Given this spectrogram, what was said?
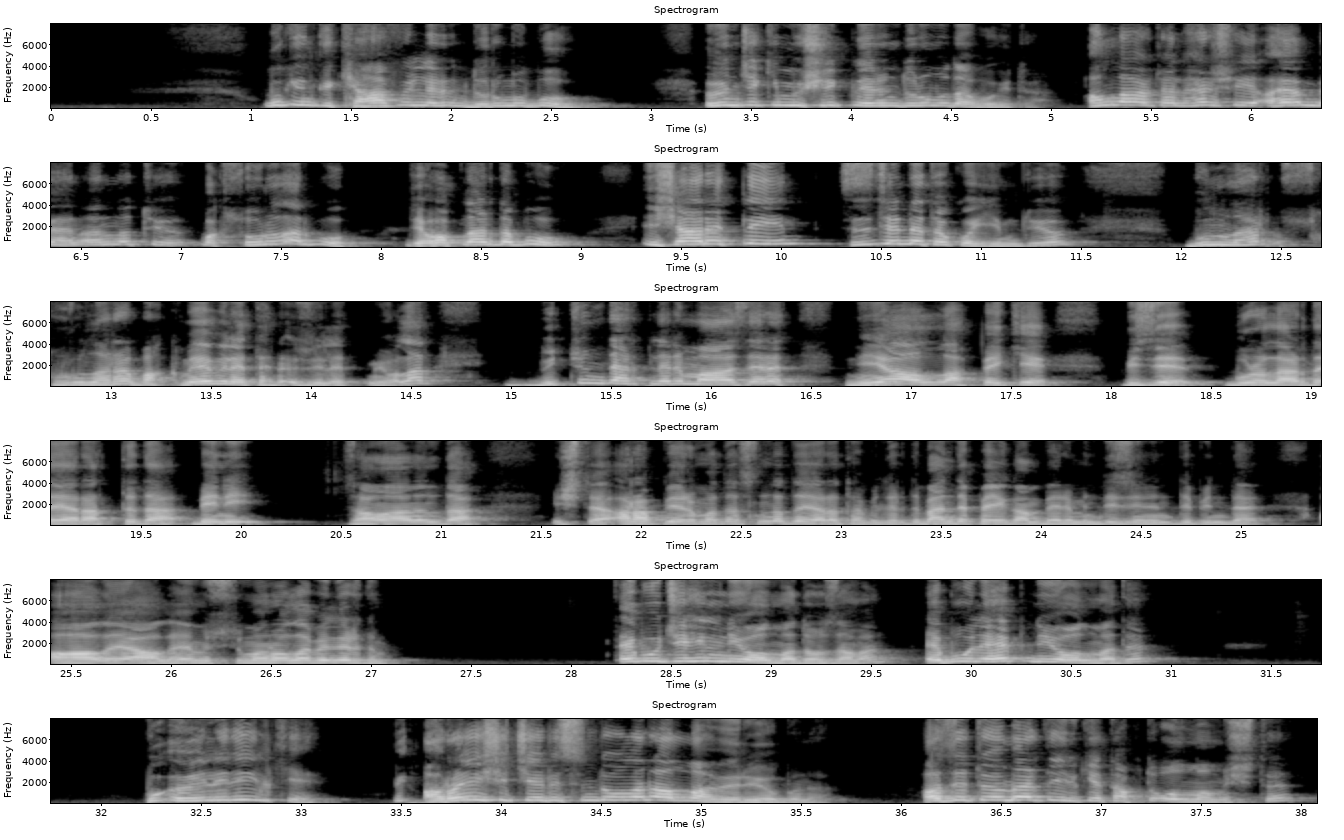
Bugünkü kafirlerin durumu bu. Önceki müşriklerin durumu da buydu. allah Teala her şeyi ayan beyan anlatıyor. Bak sorular bu. Cevaplar da bu. İşaretleyin. Sizi cennete koyayım diyor. Bunlar sorulara bakmaya bile tenezzül etmiyorlar. Bütün dertleri mazeret. Niye Allah peki bizi buralarda yarattı da beni zamanında işte Arap Yarımadası'nda da yaratabilirdi. Ben de peygamberimin dizinin dibinde ağlaya ağlaya Müslüman olabilirdim. Ebu Cehil niye olmadı o zaman? Ebu Leheb niye olmadı? Bu öyle değil ki. Bir arayış içerisinde olan Allah veriyor bunu. Hazreti Ömer de ilk etapta olmamıştı.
